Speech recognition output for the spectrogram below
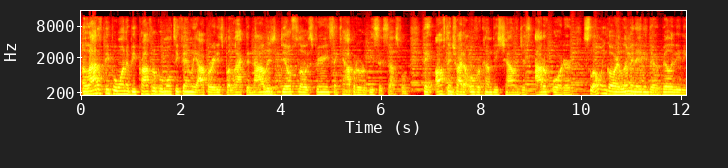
A lot of people want to be profitable multifamily operators but lack the knowledge, deal flow experience, and capital to be successful. They often try to overcome these challenges out of order, slowing or eliminating their ability to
